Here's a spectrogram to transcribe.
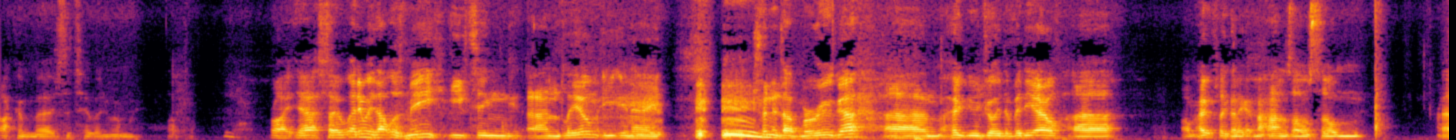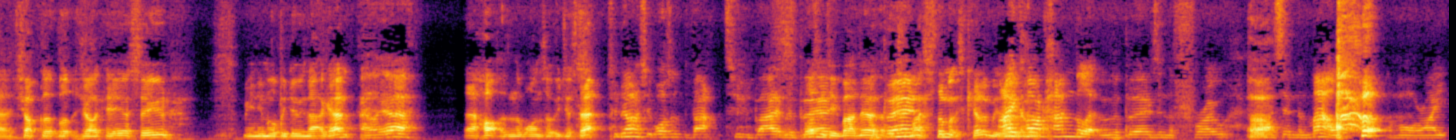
I can merge the two anyway. Right, yeah. So anyway, that was me eating and Liam eating a Trinidad Moruga. Um, I hope you enjoyed the video. Uh, I'm hopefully going to get my hands on some uh, chocolate Bhut Jolokia soon. Me and him will be doing that again. Hell yeah. They're hotter than the ones that we just ate. To be honest, it wasn't that too bad. The It wasn't too bad, no. the burn- My stomach's killing me. I though. can't handle it when the burns in the throat. When it's in the mouth, I'm alright.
